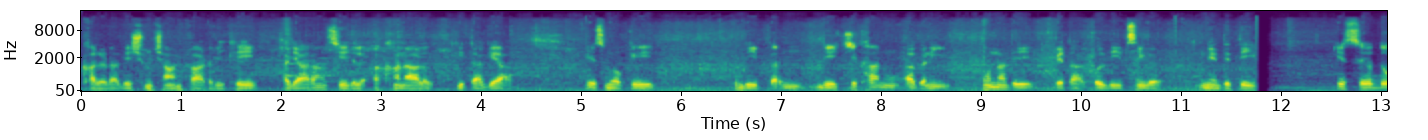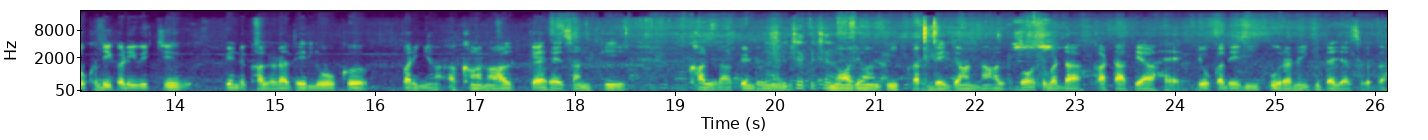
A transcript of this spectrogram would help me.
ਖਾਲੜਾ ਦੇ ਸ਼ਮਸ਼ਾਨ ਘਾਟ ਵਿਖੇ ਹਜ਼ਾਰਾਂ ਸੇਜਲ ਅੱਖਾਂ ਨਾਲ ਕੀਤਾ ਗਿਆ। ਇਸ ਮੌਕੇ ਦੀਪਕਰਨ ਦੀ ਚਿਖਾ ਨੂੰ ਅਗਨੀ ਉਹਨਾਂ ਦੇ ਪਿਤਾ ਕੁਲਦੀਪ ਸਿੰਘ ਨੇ ਦਿੱਤੀ। ਇਸ ਦੁੱਖ ਦੀ ਘੜੀ ਵਿੱਚ ਪਿੰਡ ਖਲੜਾ ਦੇ ਲੋਕ ਭਰੀਆਂ ਅੱਖਾਂ ਨਾਲ ਕਹਿ ਰਹੇ ਸਨ ਕਿ ਖਲੜਾ ਪਿੰਡ ਨੂੰ ਨੌਜਵਾਨ ਦੀ ਕਰਦੇ ਜਾਣ ਨਾਲ ਬਹੁਤ ਵੱਡਾ ਘਾਟਾ ਪਿਆ ਹੈ ਜੋ ਕਦੇ ਵੀ ਪੂਰਾ ਨਹੀਂ ਕੀਤਾ ਜਾ ਸਕਦਾ।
